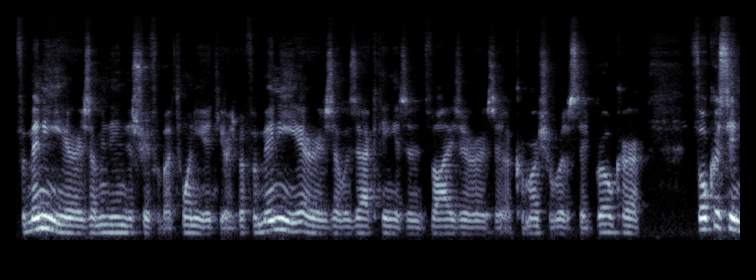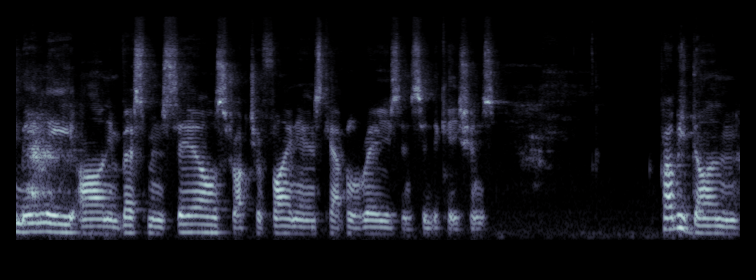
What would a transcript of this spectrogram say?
for many years, I'm in the industry for about 28 years, but for many years, I was acting as an advisor, as a commercial real estate broker, focusing mainly on investment sales, structure finance, capital raise, and syndications. Probably done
